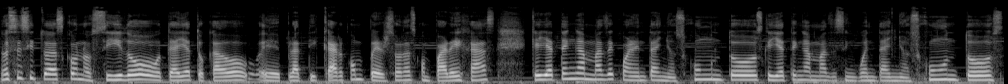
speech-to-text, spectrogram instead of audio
No sé si tú has conocido o te haya tocado eh, platicar con personas, con parejas que ya tengan más de 40 años juntos, que ya tengan más de 50 años juntos.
